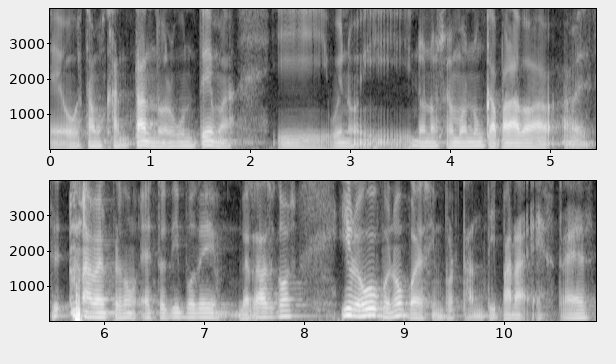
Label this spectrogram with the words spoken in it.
eh, o estamos cantando algún tema y bueno, y no nos hemos nunca parado a, ver, a ver perdón, este tipo de, rasgos. Y luego, bueno, pues es importante para extraer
